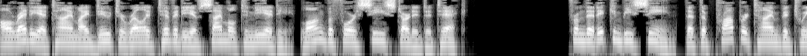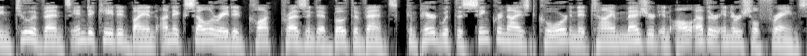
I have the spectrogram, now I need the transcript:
already at time i due to relativity of simultaneity, long before c started to tick. From that it can be seen, that the proper time between two events indicated by an unaccelerated clock present at both events, compared with the synchronized coordinate time measured in all other inertial frames,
